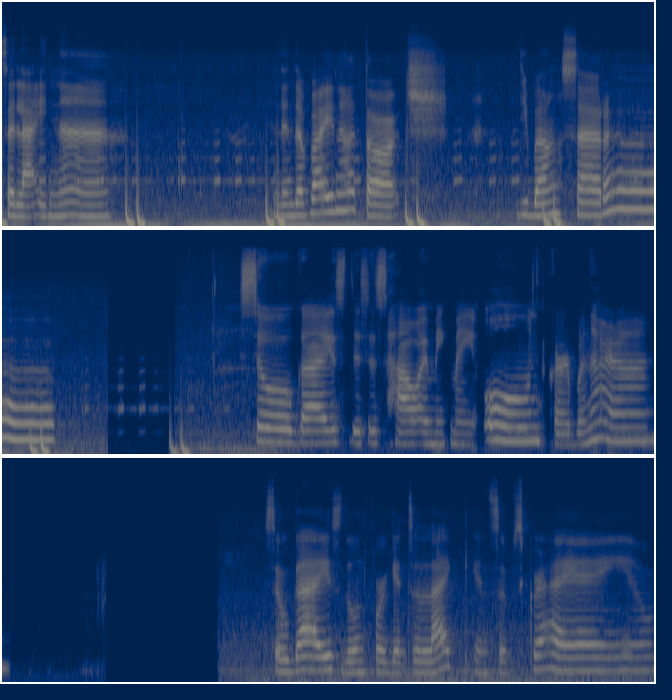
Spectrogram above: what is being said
Salain na. And then, the final touch. Di ba? Ang sarap. So, guys, this is how I make my own carbonara. So guys, don't forget to like and subscribe.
